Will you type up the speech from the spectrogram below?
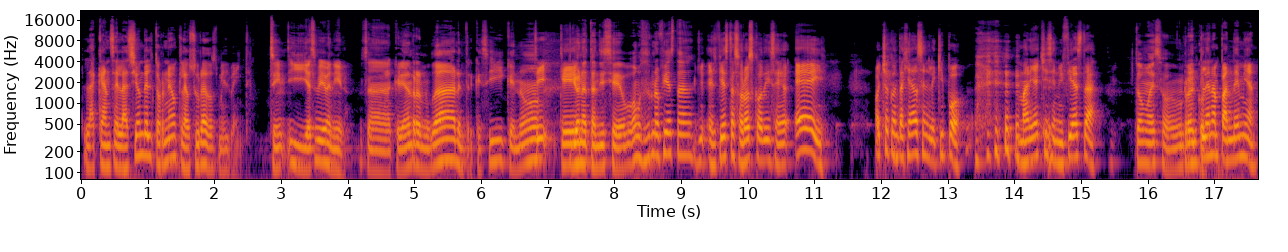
la cancelación del torneo Clausura 2020. Sí, y ya se veía venir. O sea, querían reanudar entre que sí, que no. Sí, que Jonathan dice, vamos a hacer una fiesta. el Fiesta Sorosco dice, ¡Ey! Ocho contagiados en el equipo. Mariachis en mi fiesta. Toma eso, un En récord. plena pandemia.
